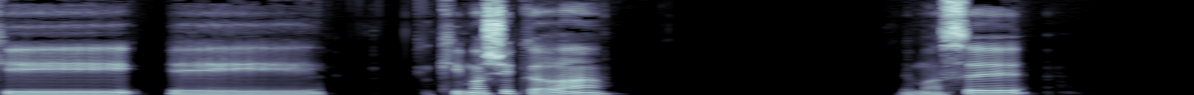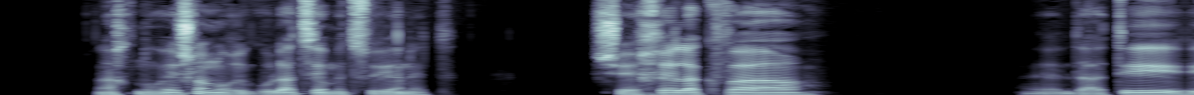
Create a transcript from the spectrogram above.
כי, אה, כי מה שקרה, למעשה, אנחנו, יש לנו רגולציה מצוינת, שהחלה כבר, לדעתי,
